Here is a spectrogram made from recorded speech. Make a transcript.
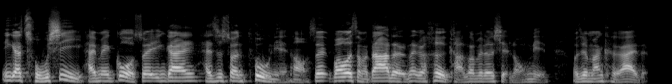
应该除夕还没过，所以应该还是算兔年哦。所以不知道为什么大家的那个贺卡上面都写龙年，我觉得蛮可爱的。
